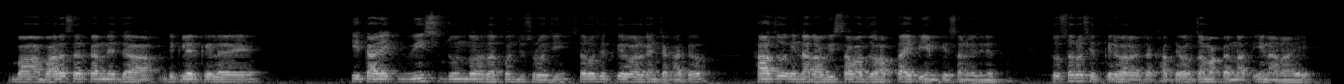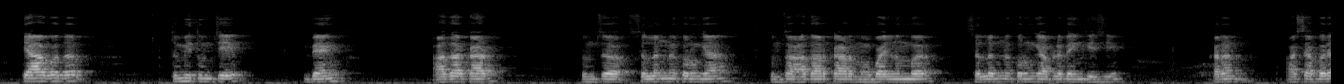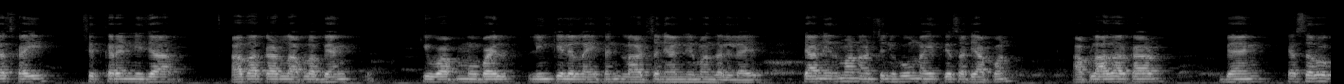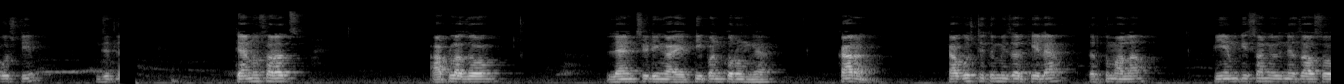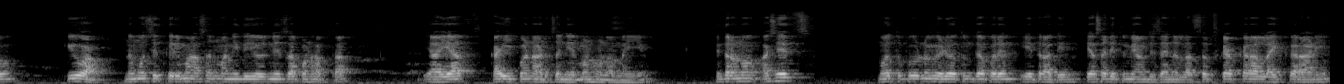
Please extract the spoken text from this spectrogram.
बा- भारत सरकारने डिक्लेअर केलं आहे ती तारीख वीस जून दोन हजार पंचवीस रोजी. सर्व शेतकरी वर्गांच्या खात्यावर हा जो येणारा विसावा जो हप्ता आहे पीएम किसान योजनेचा तो सर्व शेतकरी वर्गाच्या खात्यावर जमा करण्यात येणार आहे. त्या अगोदर तुम्ही तुमचे बँक आधार कार्ड तुमचं संलग्न करून घ्या. तुमचा आधार कार्ड मोबाईल नंबर संलग्न करून घ्या आपल्या बँकेशी. कारण अशा बऱ्याच काही शेतकऱ्यांनी ज्या आधार कार्डला आपला बँक किंवा मोबाईल लिंक केलेला नाही त्यांना अडचणी आणि निर्माण झालेल्या आहेत. त्या निर्माण अडचणी होऊ नयेत त्यासाठी आपण आपलं आधार कार्ड बँक या सर्व गोष्टी जिथल्या त्यानुसारच आपला जो लँड सीडिंग आहे ती पण करून घ्या. कारण ह्या गोष्टी तुम्ही जर केल्या तर तुम्हाला पीएम किसान योजनेचा असो किंवा नमो शेतकरी महासन्मान निधी योजनेचा पण हप्ता या यात काही पण अडचण निर्माण होणार नाहीये. मित्रांनो असेच महत्त्वपूर्ण व्हिडिओ तुमच्यापर्यंत येत राहतील. त्यासाठी तुम्ही आमच्या चॅनलला सबस्क्राईब करा लाईक करा आणि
